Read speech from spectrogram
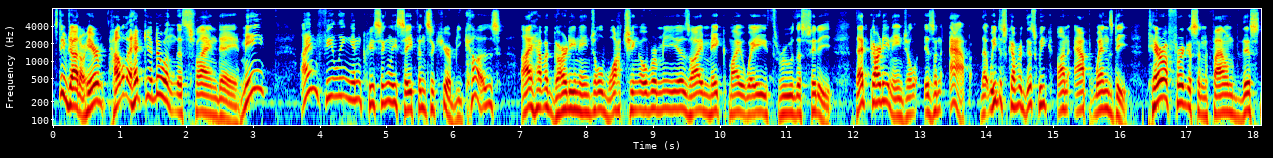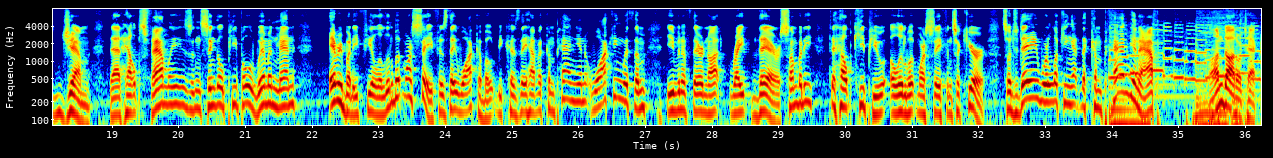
Steve Dotto here. How the heck you doing this fine day? Me? I'm feeling increasingly safe and secure because I have a guardian angel watching over me as I make my way through the city. That guardian angel is an app that we discovered this week on App Wednesday. Tara Ferguson found this gem that helps families and single people, women, men, everybody feel a little bit more safe as they walk about because they have a companion walking with them, even if they're not right there. Somebody to help keep you a little bit more safe and secure. So today we're looking at the companion app on Dottotech.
